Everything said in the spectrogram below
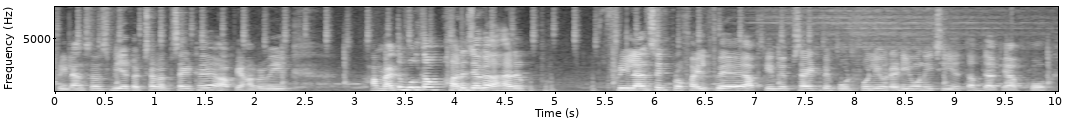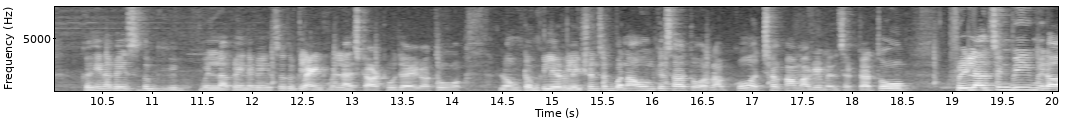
फ्रीलांसर्स भी एक अच्छा वेबसाइट है, आप यहाँ पे भी हाँ मैं तो बोलता हूँ हर जगह, हर फ्रीलांसिंग प्रोफ़ाइल पे, आपकी वेबसाइट पे पोर्टफोलियो रेडी होनी चाहिए, तब जाके आपको कहीं ना कहीं से तो मिलना, कहीं ना कहीं से तो क्लाइंट मिलना स्टार्ट हो जाएगा। तो लॉन्ग टर्म के लिए रिलेशनशिप बनाओ उनके साथ और आपको अच्छा काम आगे मिल सकता है। तो फ्रीलांसिंग भी मेरा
